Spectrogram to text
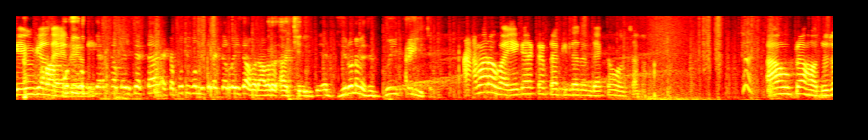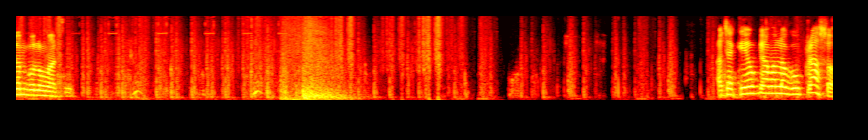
গেম খেলতে একটা একটা প্রতিবন্ধী ক্যারেক্টার লইছে আবার আবার জিরো নামেছে দুই মিনিটে আমারও ভাই এই ক্যারেক্টারটা কিল্লা দেখতে মন চায় না। তাও প্রায় হ দুজন গোলম আছে। আচ্ছা কেউ কি আমার লোক উপরে আসো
